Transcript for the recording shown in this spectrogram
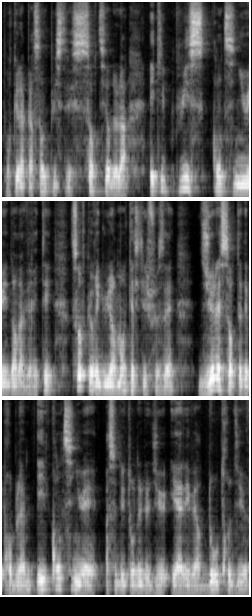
pour que la personne puisse les sortir de là et qu'il puisse continuer dans la vérité. Sauf que régulièrement, qu'est-ce qu'il faisait? Dieu les sortait des problèmes et il continuait à se détourner de Dieu et aller vers d'autres dieux.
